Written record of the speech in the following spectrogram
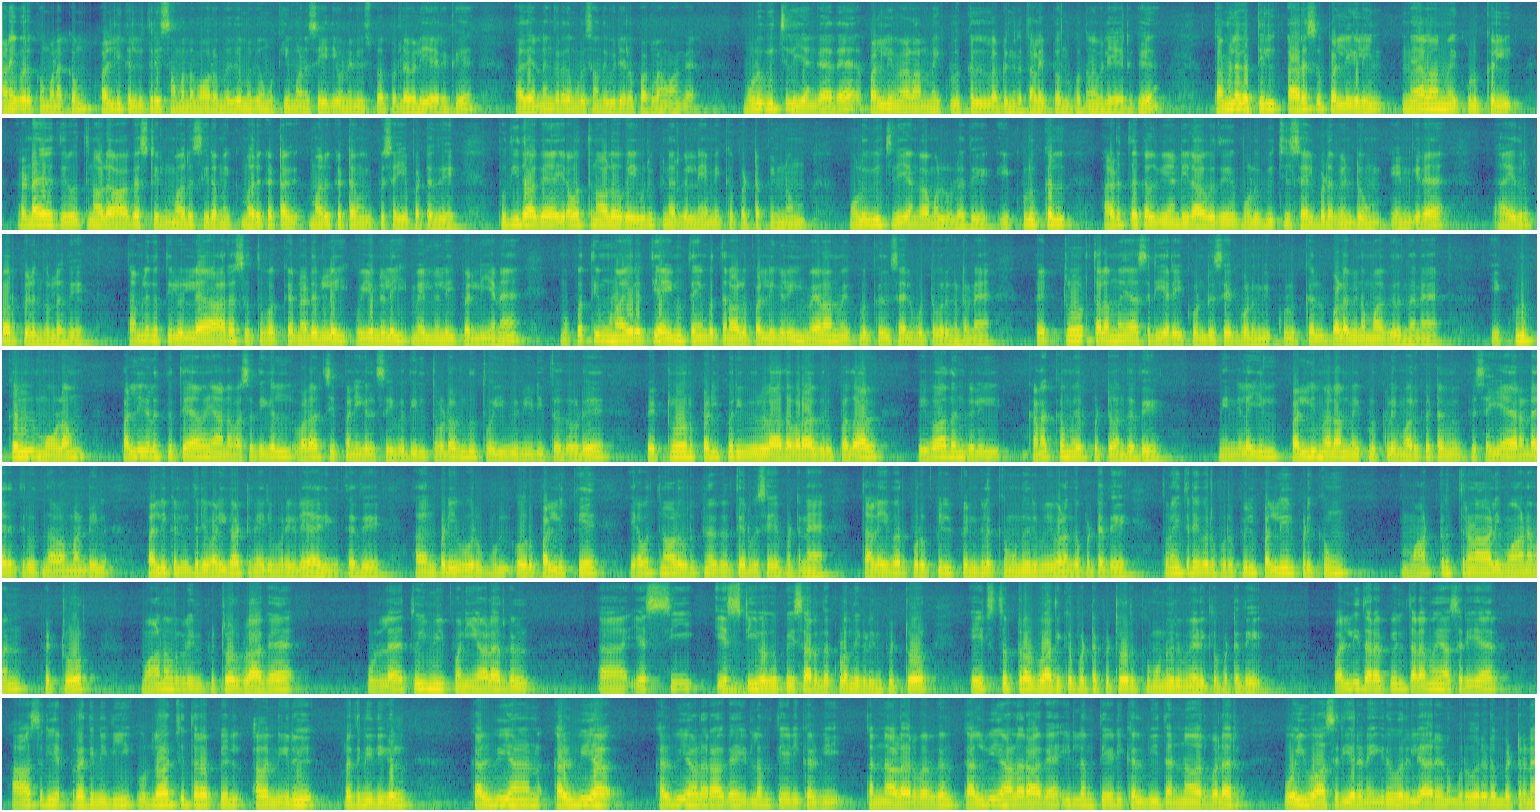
அனைவருக்கும் வணக்கம். பள்ளி கல்வித்துறை சம்மந்தமாக ஒரு மிக மிக முக்கியமான செய்தி ஒன்று நியூஸ் பேப்பரில் வெளியே இருக்குது அது என்னங்கிறத முழுசாக அந்த வீடியோவில் பார்க்கலாம் வாங்க. முழுவீச்சில் இயங்காத பள்ளி மேலாண்மை குழுக்கள் அப்படிங்கிற தலைப்பு வந்து பார்த்தீங்கன்னா வெளியே இருக்குது தமிழகத்தில் அரசு பள்ளிகளின் மேலாண்மை குழுக்கள் ரெண்டாயிரத்தி இருபத்தி நாலு ஆகஸ்டில் மறுசீரமை மறுகட்ட மறுகட்டமைப்பு செய்யப்பட்டது. புதிதாக இருபத்தி நாலு வகை உறுப்பினர்கள் நியமிக்கப்பட்ட பின்னும் முழுவீச்சில் இயங்காமல் உள்ளது. இக்குழுக்கள் அடுத்த கல்வியாண்டிலாவது முழுவீச்சில் செயல்பட வேண்டும் என்கிற எதிர்பார்ப்பு எழுந்துள்ளது. தமிழகத்தில் உள்ள அரசு துவக்க நடுநிலை உயர்நிலை மேல்நிலை பள்ளி என முப்பத்தி மூணாயிரத்தி ஐநூற்றி ஐம்பத்தி நாலு பள்ளிகளில் மேலாண்மை குழுக்கள் செயல்பட்டு வருகின்றன. பெற்றோர் தலைமை ஆசிரியரை கொண்டு செயல்படும் இக்குழுக்கள் பலவீனமாக இருந்தன. இக்குழுக்கள் மூலம் பள்ளிகளுக்கு தேவையான வசதிகள் வளர்ச்சி பணிகள் செய்வதில் தொடர்ந்து தொய்வு நீடித்ததோடு பெற்றோர் படிப்பறிவு இல்லாதவராக இருப்பதால் விவாதங்களில் கணக்கம் ஏற்பட்டு வந்தது. இந்நிலையில் பள்ளி மேலாண்மை குழுக்களை மறுகட்டமைப்பு செய்ய ரெண்டாயிரத்தி இருபத்தி நாலாம் ஆண்டில் பள்ளிக் கல்வித்துறை வழிகாட்டு நெறிமுறைகளை அறிவித்தது. அதன்படி ஒரு புல் ஒரு பள்ளிக்கு இருபத்தி நாலு உறுப்பினர்கள் தேர்வு செய்யப்பட்டன. தலைவர் பொறுப்பில் பெண்களுக்கு முன்னுரிமை வழங்கப்பட்டது. துணைத் தலைவர் பொறுப்பில் பள்ளியில் படிக்கும் மாற்றுத்திறனாளி மாணவன் பெற்றோர் மாணவர்களின் பெற்றோர்களாக உள்ள தூய்மை பணியாளர்கள் எஸ்சி எஸ்டி வகுப்பை சார்ந்த குழந்தைகளின் பெற்றோர் எய்ட்ஸ் தொற்றால் பாதிக்கப்பட்ட பெற்றோருக்கு முன்னுரிமை அளிக்கப்பட்டது. பள்ளி தரப்பில் தலைமை ஆசிரியர் ஆசிரியர் பிரதிநிதி உள்ளாட்சி தரப்பில் அதன் இரு பிரதிநிதிகள் கல்வியான கல்வியா கல்வியாளராக இல்லம் தேடி கல்வி தன்னார்வலர்கள் கல்வியாளராக இல்லம் தேடி கல்வி தன்னார்வலர் ஓய்வு ஆசிரியர் என இருவரில் யாரேனும் ஒருவர் இடம்பெற்றன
